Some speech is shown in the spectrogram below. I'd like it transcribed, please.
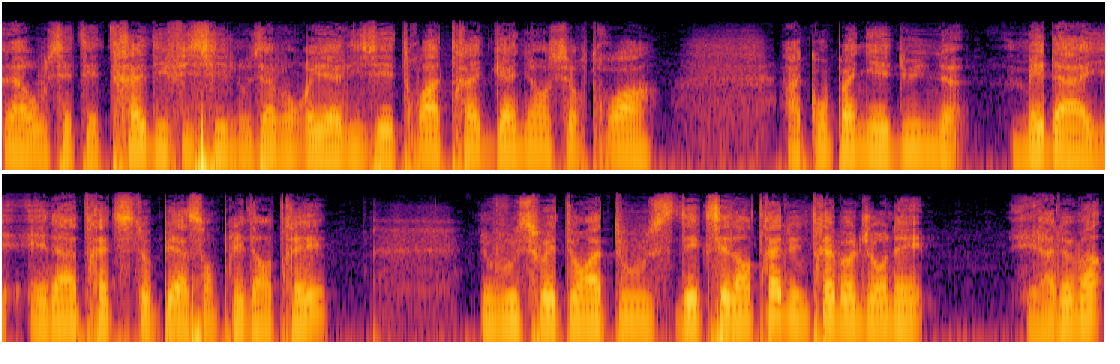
là où c'était très difficile, nous avons réalisé trois trades gagnants sur trois, accompagnés d'une médaille et d'un trade stoppé à son prix d'entrée. Nous vous souhaitons à tous d'excellents trades, une très bonne journée et à demain.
